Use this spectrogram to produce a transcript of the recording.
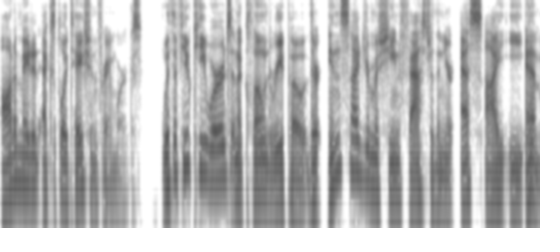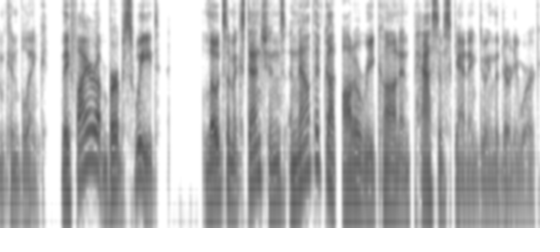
automated exploitation frameworks. With a few keywords and a cloned repo, they're inside your machine faster than your SIEM can blink. They fire up Burp Suite, load some extensions, and now they've got auto recon and passive scanning doing the dirty work.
